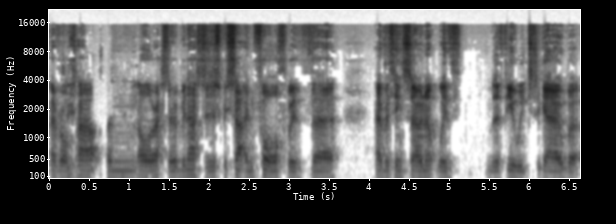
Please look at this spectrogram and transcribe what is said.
everyone's hearts and all the rest of it. It'd be nice to just be sat in fourth with uh, everything sewn up with, with a few weeks to go. But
